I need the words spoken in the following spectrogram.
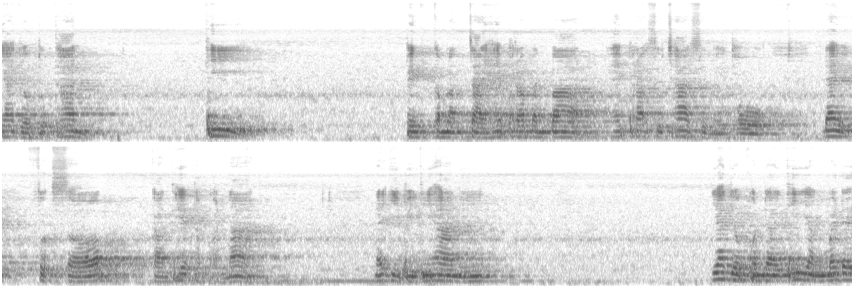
ญาติโยมทุกท่าน ที่เป็นกำลังใจให้พระบรรบาตให้พระสุชาติสุเมโท ได้ฝึกซ้อมการเทศน์ทำขวัญนาคในอีพีที่ห้านี้ญาติโยมคนใดที่ยังไม่ได้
